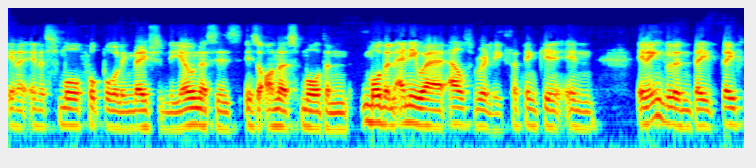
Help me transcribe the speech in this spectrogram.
in a in a small footballing nation, the onus is is on us more than more than anywhere else really. Because I think in, in in England, they've they've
